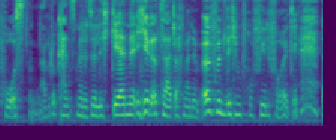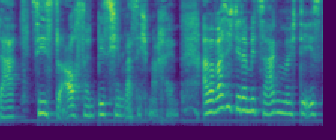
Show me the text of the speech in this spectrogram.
posten. Aber du kannst mir natürlich gerne jederzeit auf meinem öffentlichen Profil folgen. Da siehst du auch so ein bisschen, was ich mache. Aber was ich dir damit sagen möchte, ist,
